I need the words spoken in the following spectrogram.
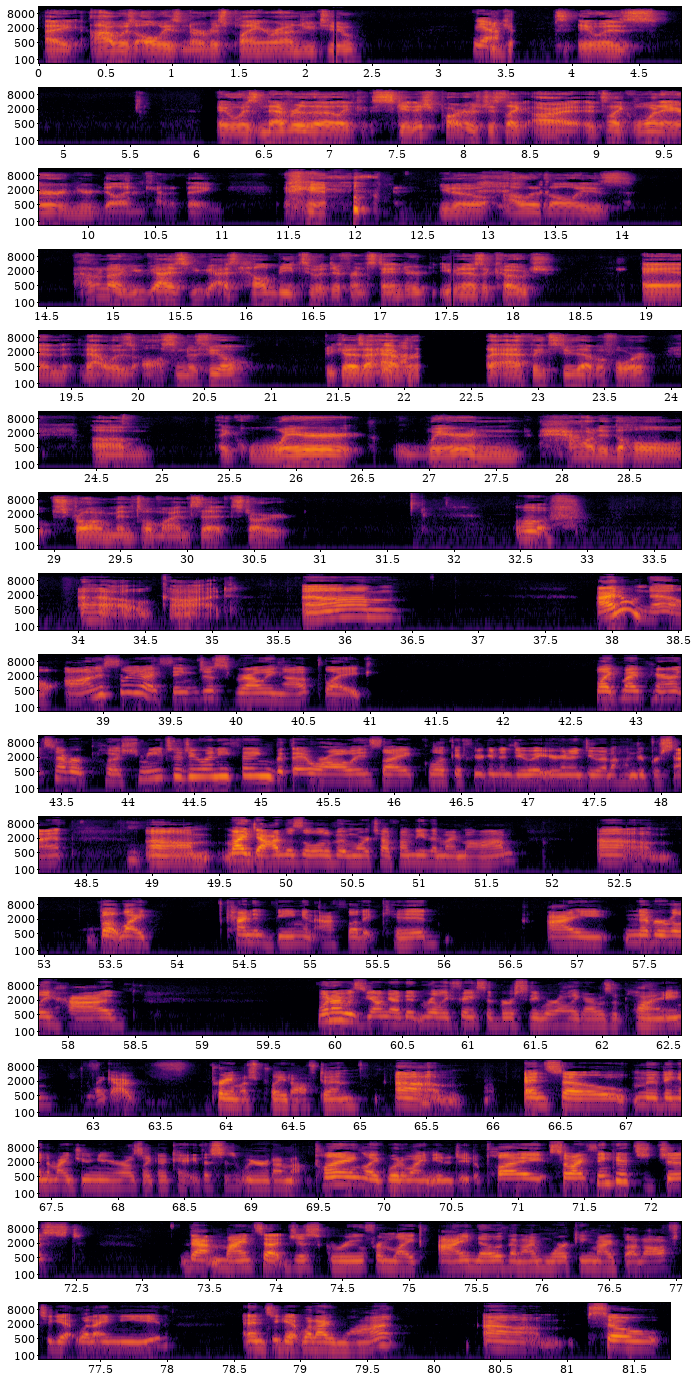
I I was always nervous playing around you two. yeah, Because it was it was never the like skittish part. It was just like, all right, it's like one error and you're done kind of thing. And you know, I was always I don't know, you guys you guys held me to a different standard even as a coach. And that was awesome to feel because I haven't had a lot of athletes do that before. Um like where where and how did the whole strong mental mindset start? Oof. Oh God. Um I don't know. Honestly, I think just growing up like like my parents never pushed me to do anything, but they were always like, look, if you're going to do it, you're going to do it 100%. Um my dad was a little bit more tough on me than my mom. Um but like kind of being an athletic kid, I never really had when I was young, I didn't really face adversity where like I wasn't playing. Like I pretty much played often. Um, and so moving into my junior year, I was like, okay, this is weird. I'm not playing. Like, what do I need to do to play? So I think it's just that mindset just grew from like, I know that I'm working my butt off to get what I need and to get what I want. Um, so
